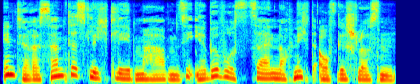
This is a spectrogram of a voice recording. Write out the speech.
interessantes Lichtleben haben sie ihr Bewusstsein noch nicht aufgeschlossen.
